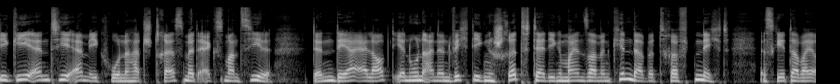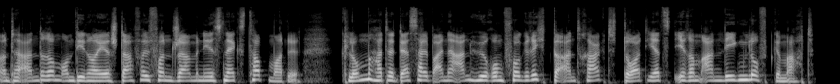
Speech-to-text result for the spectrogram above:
Die GNTM-Ikone hat Stress mit Ex-Mann Ziel. Denn der erlaubt ihr nun einen wichtigen Schritt, der die gemeinsamen Kinder betrifft, nicht. Es geht dabei unter anderem um die neue Staffel von Germany's Next Topmodel. Klum hatte deshalb eine Anhörung vor Gericht beantragt, dort jetzt ihrem Anliegen Luft gemacht.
